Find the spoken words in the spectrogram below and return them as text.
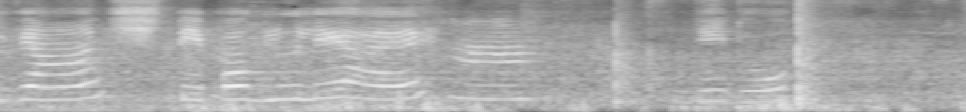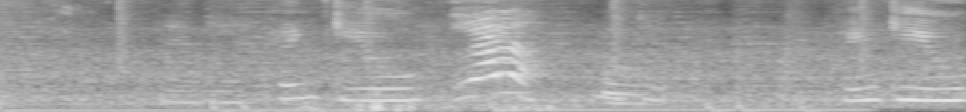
दिव्यांश टेप और ग्लू ले आए। हाँ। दे दो। थैंक यू थैंक यू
